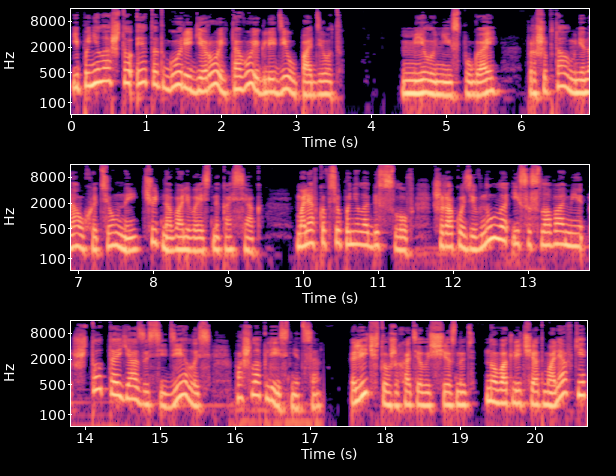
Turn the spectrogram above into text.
и поняла, что этот горе-герой того и гляди упадет. «Милу не испугай», — прошептал мне на ухо темный, чуть наваливаясь на косяк. Малявка все поняла без слов, широко зевнула и со словами «что-то я засиделась» пошла к лестнице. Лич тоже хотел исчезнуть, но в отличие от малявки,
